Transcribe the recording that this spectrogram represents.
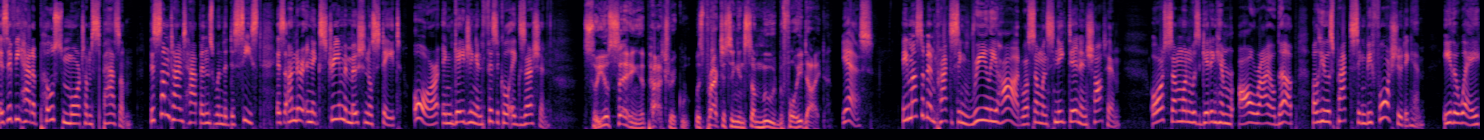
is if he had a post mortem spasm. This sometimes happens when the deceased is under an extreme emotional state or engaging in physical exertion. So you're saying that Patrick was practicing in some mood before he died? Yes. He must have been practicing really hard while someone sneaked in and shot him. Or someone was getting him all riled up while he was practicing before shooting him. Either way,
